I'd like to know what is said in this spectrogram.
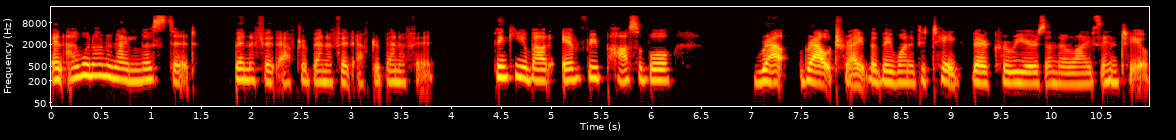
And I went on and I listed benefit after benefit after benefit, thinking about every possible route, route, right, that they wanted to take their careers and their lives into,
